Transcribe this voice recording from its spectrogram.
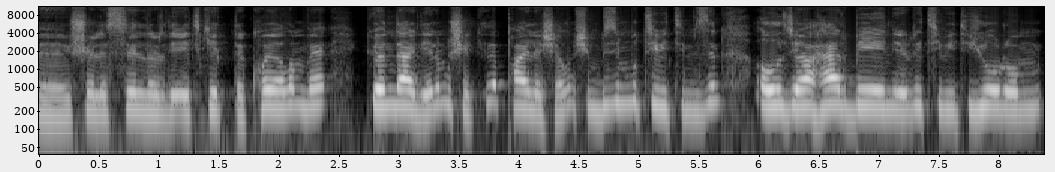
E, şöyle seller diye etiket de koyalım ve gönder diyelim bu şekilde paylaşalım. Şimdi bizim bu tweetimizin alacağı her beğeni, retweet, yorum,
